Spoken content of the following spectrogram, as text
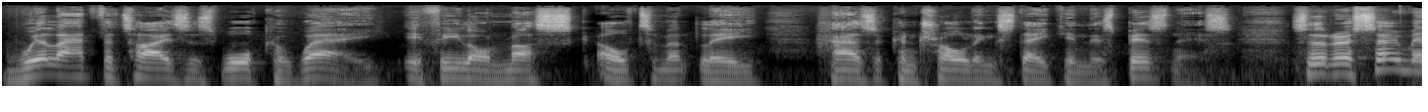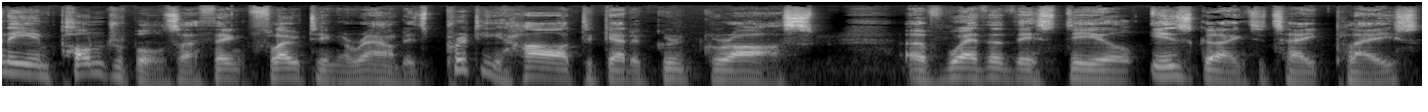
Will advertisers walk away if Elon Musk ultimately has a controlling stake in this business? So there are so many imponderables, I think, floating around. It's pretty hard to get a good grasp of whether this deal is going to take place.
